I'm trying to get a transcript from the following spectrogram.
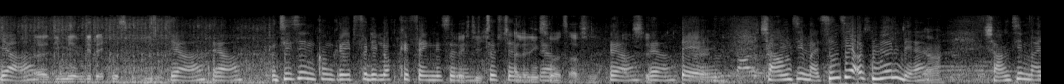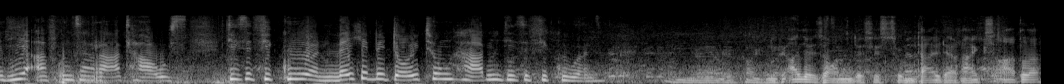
Ja, äh, die mir im Gedächtnis geblieben sind. ja, ja. Und Sie sind konkret für die Lochgefängnisse Richtig, zuständig. allerdings ja. nur als Aushilfe. Ja, ja. Stellen. Schauen Sie mal, sind Sie aus Nürnberg? Schauen Sie mal hier auf unser Rathaus. Diese Figuren, welche Bedeutung haben diese Figuren? Das kann ich nicht alle sagen. Das ist zum Teil der Reichsadler.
